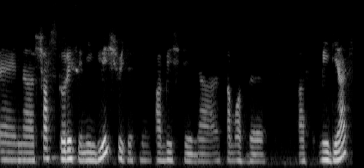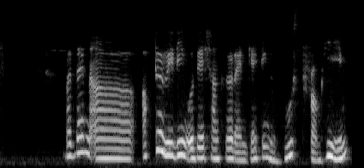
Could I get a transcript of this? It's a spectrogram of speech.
and uh, short stories in English, which has been published in uh, some of the medias. But then after reading Uday Shankar and getting a boost from him,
